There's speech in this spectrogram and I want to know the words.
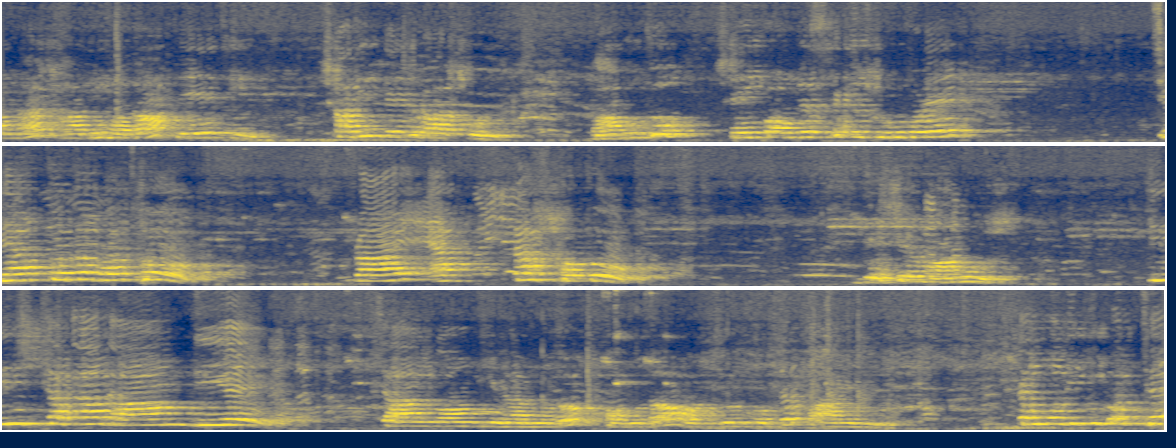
আমরা স্বাধীনতা পেয়েছি, স্বাধীন দেশে বাস করি। ভাবুন তো সেই কংগ্রেস থেকে শুরু করে ছিয়াত্তরটা বছর, প্রায় একটা শতক দেশের মানুষ তিরিশ টাকা দাম দিয়ে চাল গম কেনার মতো ক্ষমতা অর্জন করতে পারেনি। তাই কি করছে?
